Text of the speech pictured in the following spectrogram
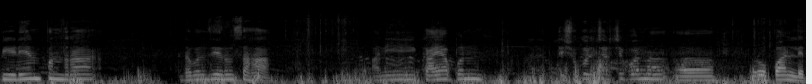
पी डी एन पंधरा डबल झिरो सहा आणि काय आपण टिश्यू कल्चरची पण अं, रोपं आणलेत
